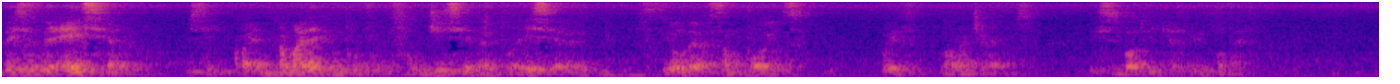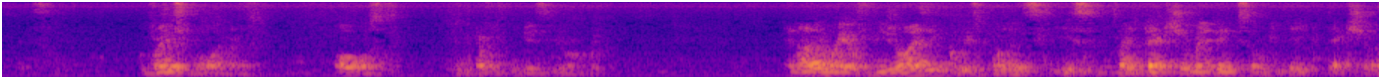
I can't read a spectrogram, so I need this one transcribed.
This is the ACNN. You see quite dramatic improvement from GCNN to ACNN. Still there are some points with large errors. This is what we get very small errors, almost everything is zero. Another way of visualizing correspondence is by texture mapping. So we take texture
